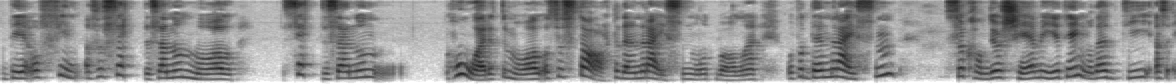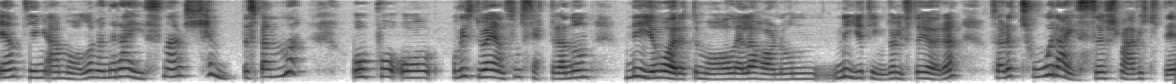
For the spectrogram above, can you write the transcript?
det å finne, altså sette seg noen mål, sette seg noen hårete mål, og så starte den reisen mot målene. Og på den reisen så kan det jo skje mye ting. Og det er de, altså Én ting er målet, men reisen er jo kjempespennende. Og, på, og, og, hvis du er en som setter deg noen nye hårete mål, eller har noen nye ting du har lyst til å gjøre, så er det to reiser som er viktig.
